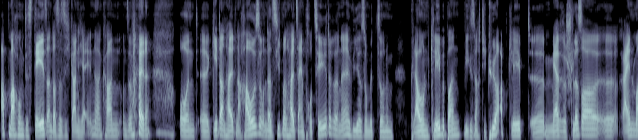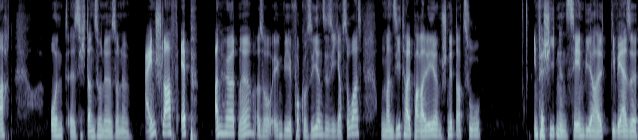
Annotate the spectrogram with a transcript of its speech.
Abmachung des Dates, an das er sich gar nicht erinnern kann und so weiter. Und äh, geht dann halt nach Hause und dann sieht man halt sein Prozedere, ne, wie er so mit so einem blauen Klebeband, wie gesagt, die Tür abklebt, äh, mehrere Schlösser äh, reinmacht und äh, sich dann so eine, so eine Einschlaf-App anhört, ne? Also irgendwie fokussieren sie sich auf sowas und man sieht halt parallel im Schnitt dazu in verschiedenen Szenen, wie er halt diverse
